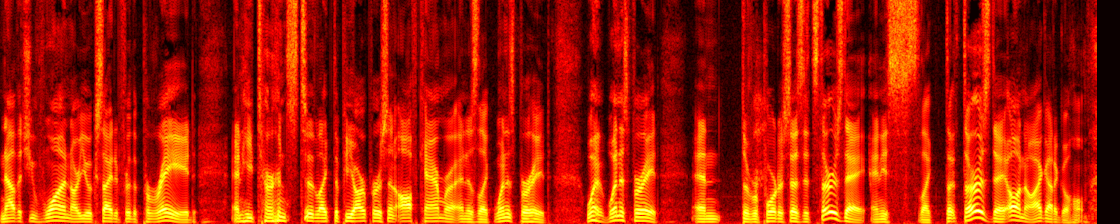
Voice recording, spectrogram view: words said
now that you've won, are you excited for the parade? And he turns to like the PR person off camera and is like, "When is parade? When when is parade?" And the reporter says it's Thursday, and he's like, "Th- "Thursday? Oh no, I gotta go home."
